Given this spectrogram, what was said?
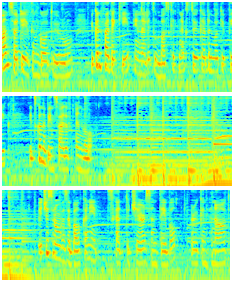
1.30 you can go to your room. You can find a key in a little basket next to your cabin what you pick. It's gonna be inside of envelope. Beaches room with a balcony. It's had two chairs and table where you can hang out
